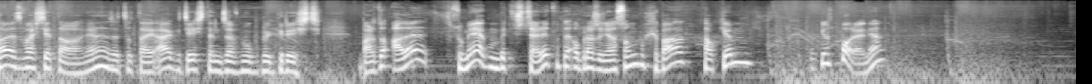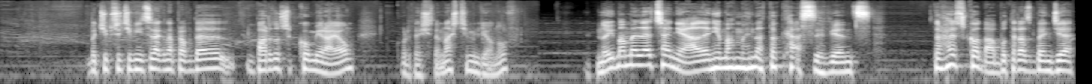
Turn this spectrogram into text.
to jest właśnie to, nie? Że tutaj, a gdzieś ten drzew mógłby gryźć bardzo, ale w sumie, jakbym być szczery, to te obrażenia są chyba całkiem, całkiem spore, nie? Bo ci przeciwnicy tak naprawdę bardzo szybko umierają. Kurde, 17 milionów. No i mamy leczenie, ale nie mamy na to kasy, więc trochę szkoda, bo teraz będzie.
